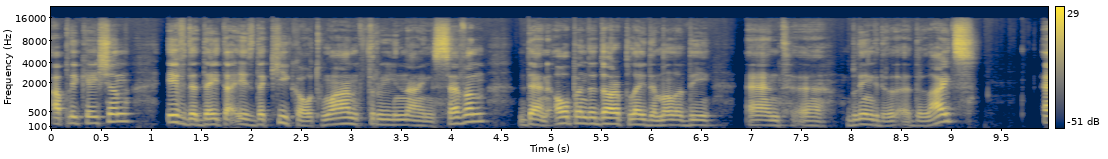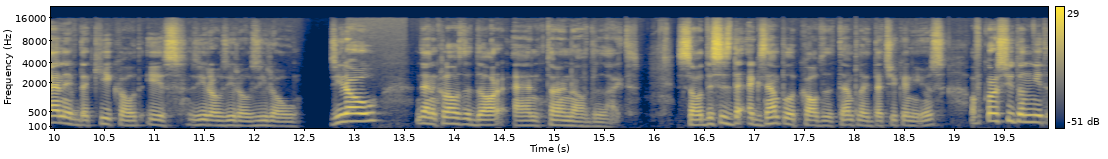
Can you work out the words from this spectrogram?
application if the data is the key code 1397 then open the door play the melody and uh, blink the, the lights and if the key code is 0000 then close the door and turn off the light so this is the example code, the template that you can use. Of course, you don't need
